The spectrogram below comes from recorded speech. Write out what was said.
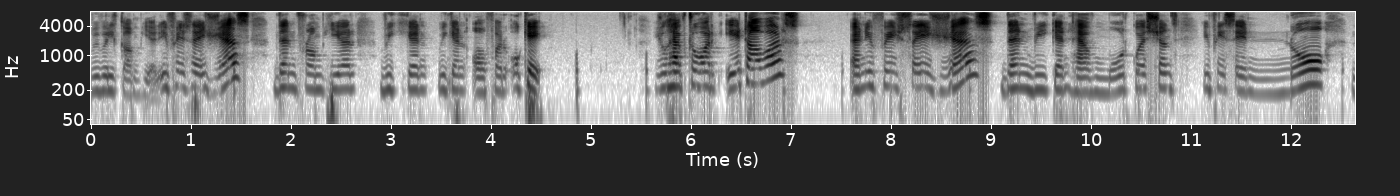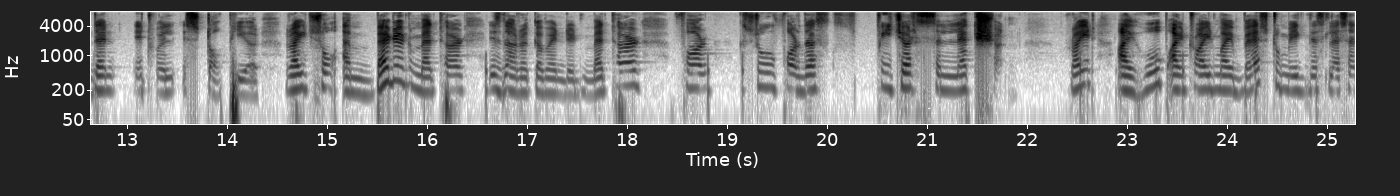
we will come here. If I say yes then from here we can we can offer. Okay you have to work eight hours and if we say yes then we can have more questions. If we say no then it will stop here right? So embedded method is the recommended method for to for the feature selection right? I hope i tried my best to make this lesson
